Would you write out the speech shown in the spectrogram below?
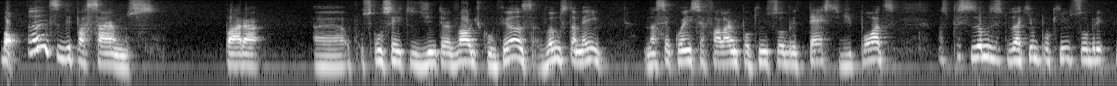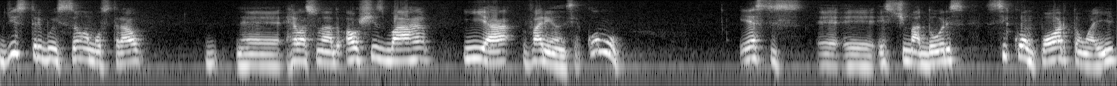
Bom, antes de passarmos para uh, os conceitos de intervalo de confiança, vamos também, na sequência, falar um pouquinho sobre teste de hipótese, nós precisamos estudar aqui um pouquinho sobre distribuição amostral é, relacionado ao x barra e à variância. Como estes é, é, estimadores se comportam aí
